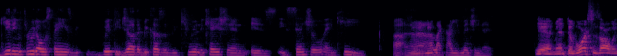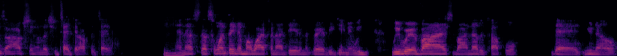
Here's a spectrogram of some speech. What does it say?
getting through those things with each other because of the communication is essential and key. Uh, mm-hmm. I, I mm-hmm. like how you mentioned that. Yeah, man. Divorce is always an option unless you take it off the table. Mm-hmm. And that's that's one thing that my wife and I did in the very beginning. We we were advised by another couple that, you know,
